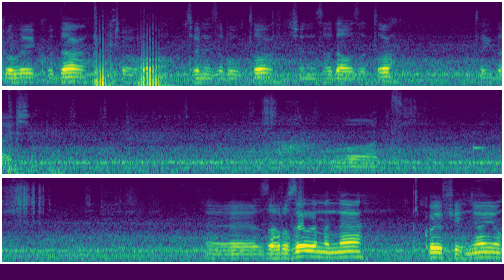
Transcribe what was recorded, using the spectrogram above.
Коли, куди, чого, чи не забув то, чи не згадав за то і так далі. От. Е, загрузили мене такою фігньою.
